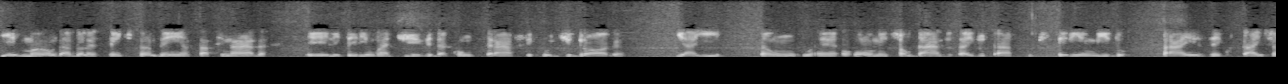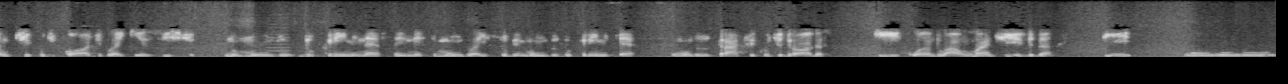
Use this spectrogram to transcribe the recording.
irmão da adolescente também assassinada, ele teria uma dívida com tráfico de drogas. E aí são é, homens, soldados aí do tráfico que teriam ido para executar. Isso é um tipo de código aí que existe no mundo do crime, nesse, nesse mundo aí, submundo do crime, que é o mundo do tráfico de drogas, que quando há uma dívida, se o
